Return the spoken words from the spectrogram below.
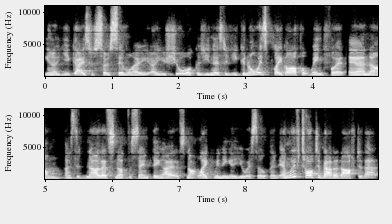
you know, you guys are so similar. Are you sure? Because you know, said you can always play golf at Wingfoot, and um, I said, no, that's not the same thing. I, it's not like winning a U.S. Open. And we've talked about it after that.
